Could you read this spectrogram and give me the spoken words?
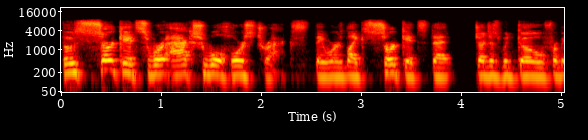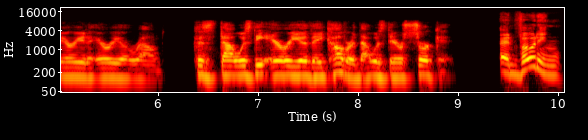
Those circuits were actual horse tracks. They were like circuits that judges would go from area to area around because that was the area they covered. That was their circuit. and voting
